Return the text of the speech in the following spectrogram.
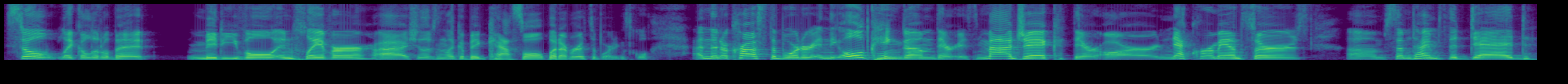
still like a little bit medieval in flavor. Uh, she lives in like a big castle, whatever. It's a boarding school. And then across the border in the Old Kingdom, there is magic. There are necromancers. Um, sometimes the dead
